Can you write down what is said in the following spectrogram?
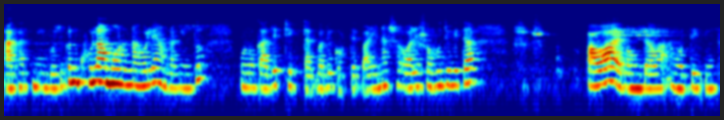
আঘাত নিয়ে বুঝি কারণ খোলা মন না হলে আমরা কিন্তু কোনো কাজে ঠিকঠাকভাবে করতে পারি না। সবারই সহযোগিতা পাওয়া এবং দেওয়ার মধ্যেই কিন্তু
